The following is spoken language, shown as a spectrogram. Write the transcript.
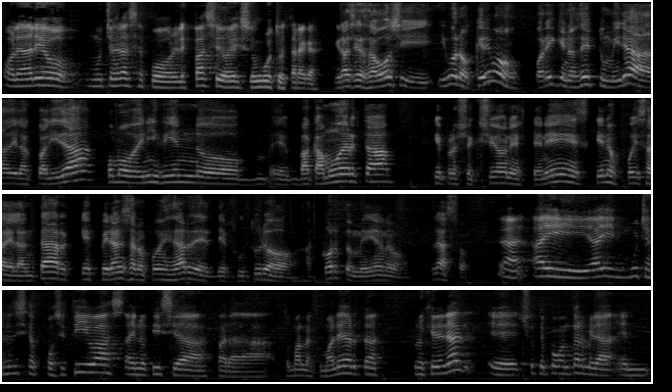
Hola, Darío. Muchas gracias por el espacio. Es un gusto estar acá. Gracias a vos. Y, bueno, queremos por ahí que nos des tu mirada de la actualidad. ¿Cómo venís viendo eh, Vaca Muerta? ¿Qué proyecciones tenés? ¿Qué nos puedes adelantar? ¿Qué esperanza nos puedes dar de, futuro a corto, mediano plazo? Ah, hay, hay muchas noticias positivas, hay noticias para tomarlas como alerta. Pero en general, eh, yo te puedo contar, mira, en,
